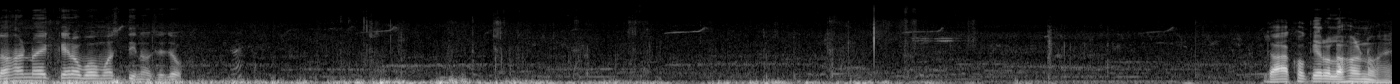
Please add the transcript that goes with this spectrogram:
લહણનો એક કેરો બહુ મસ્તીનો છે, જો. આખો કેરો લહણનો છે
